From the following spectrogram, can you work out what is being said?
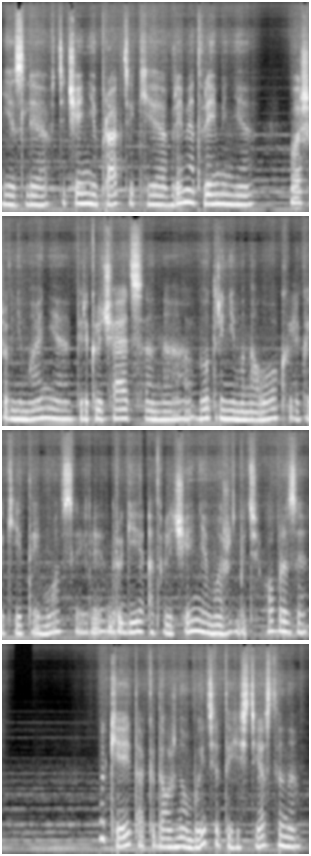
Если в течение практики время от времени ваше внимание переключается на внутренний монолог или какие-то эмоции или другие отвлечения, может быть, образы, окей, так и должно быть, это естественно –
